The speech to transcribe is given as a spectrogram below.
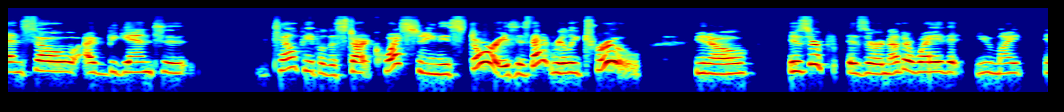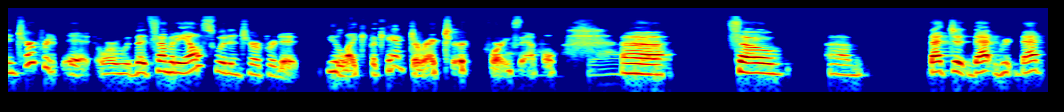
and so I began to tell people to start questioning these stories. Is that really true? You know, is there is there another way that you might interpret it, or that somebody else would interpret it? You know, like the camp director, for example. Yeah. Uh, so um, that just, that that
